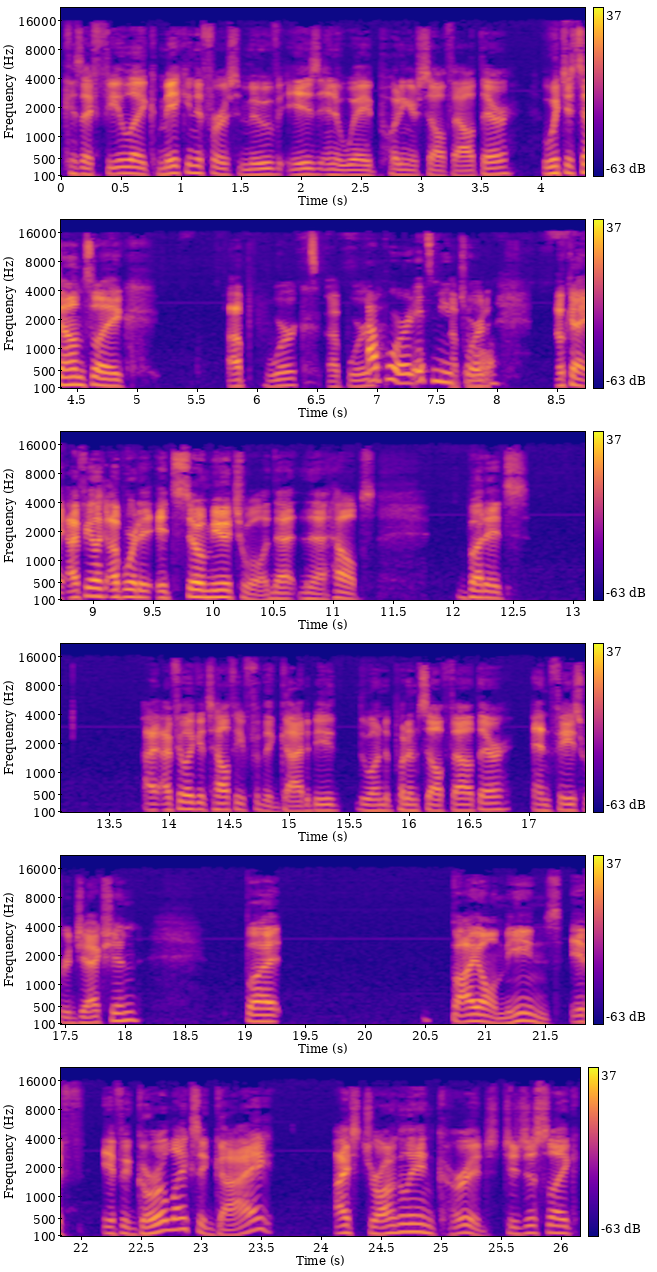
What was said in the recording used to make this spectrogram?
because I feel like making the first move is in a way putting yourself out there, which it sounds like upward, upward, upward. It's mutual. Upward. Okay, I feel like upward. it's so mutual, and that and that helps. But it's I, I feel like it's healthy for the guy to be the one to put himself out there and face rejection. But by all means, if if a girl likes a guy, I strongly encourage to just like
